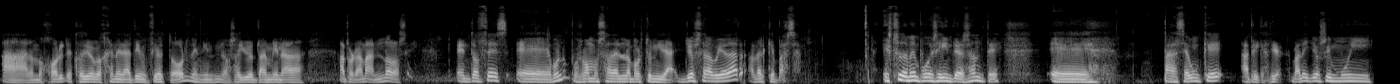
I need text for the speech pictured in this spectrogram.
a, lo mejor el código que genera tiene un cierto orden y nos ayuda también a, a programar, no lo sé. Entonces, bueno, pues vamos a darle una oportunidad. Yo se la voy a dar a ver qué pasa. Esto también puede ser interesante para según qué aplicación, ¿vale? Yo soy muy,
